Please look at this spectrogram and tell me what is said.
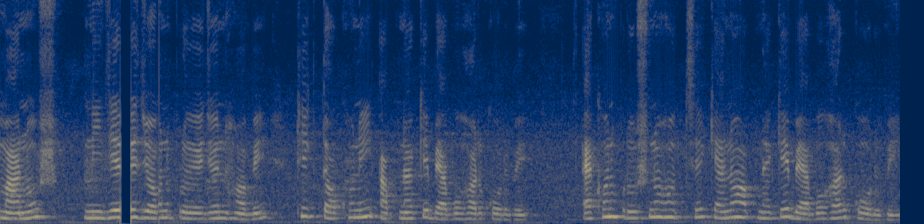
মানুষ নিজের যখন প্রয়োজন হবে, ঠিক তখনই আপনাকে ব্যবহার করবে। এখন প্রশ্ন হচ্ছে, কেন আপনাকে ব্যবহার করবে?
